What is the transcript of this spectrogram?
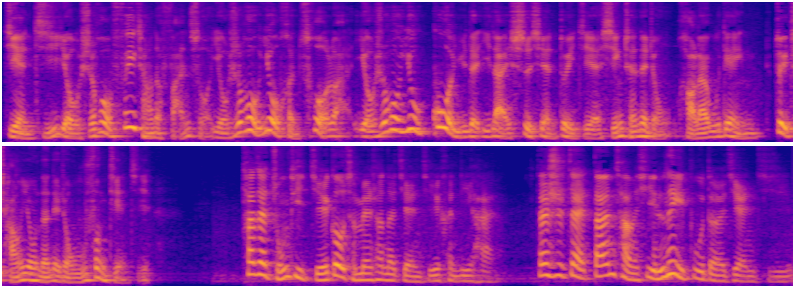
剪辑有时候非常的繁琐，有时候又很错乱，有时候又过于的依赖视线对接，形成那种好莱坞电影最常用的那种无缝剪辑。他在总体结构层面上的剪辑很厉害，但是在单场戏内部的剪辑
